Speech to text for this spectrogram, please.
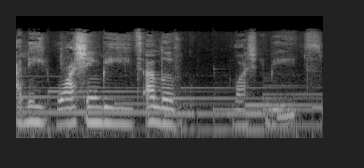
I need washing beads. I love washing beads.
